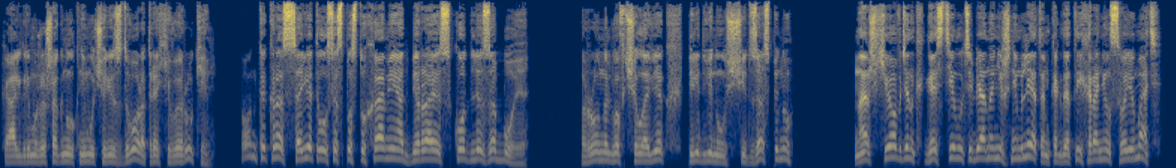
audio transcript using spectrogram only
Хальгрим уже шагнул к нему через двор, отряхивая руки. Он как раз советовался с пастухами, отбирая скот для забоя. Рунальвов человек передвинул щит за спину. «Наш Хевдинг гостил у тебя нынешним летом, когда ты хоронил свою мать.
